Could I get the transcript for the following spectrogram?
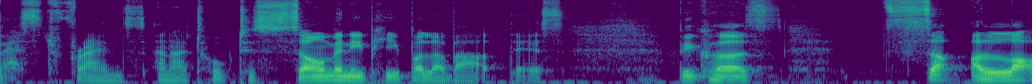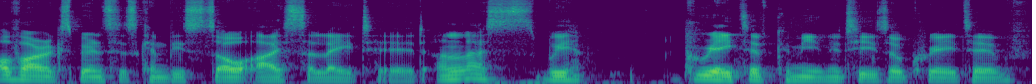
best friends. And I talk to so many people about this because so, a lot of our experiences can be so isolated unless we have creative communities or creative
